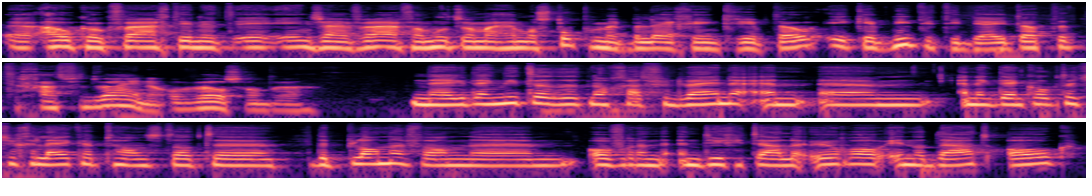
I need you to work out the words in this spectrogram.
uh, Auke ook vraagt in, het, in zijn vraag: van moeten we maar helemaal stoppen met beleggen in crypto? Ik heb niet het idee dat het gaat verdwijnen. Of wel, Sandra? Nee, ik denk niet dat het nog gaat verdwijnen. En, um, en ik denk ook dat je gelijk hebt, Hans, dat uh, de plannen van, um, over een, een digitale euro inderdaad ook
